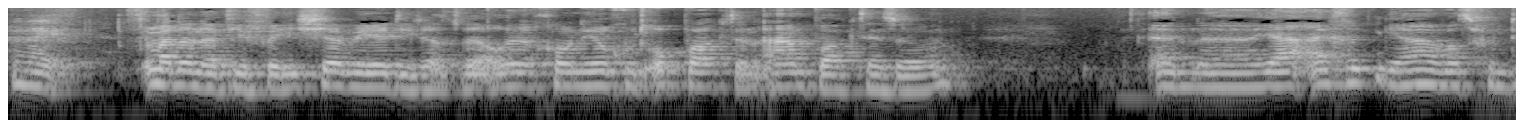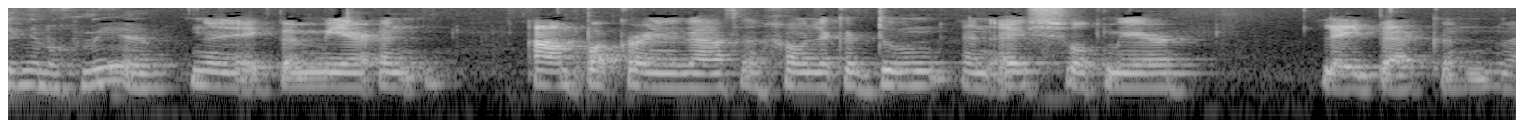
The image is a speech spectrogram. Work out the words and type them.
Nee. Maar dan heb je Felicia weer die dat wel gewoon heel goed oppakt en aanpakt en zo. En uh, ja, eigenlijk, ja, wat voor dingen nog meer? Nee, ik ben meer een aanpakker inderdaad. En gewoon lekker doen. En Eus wat meer laidback. En uh,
